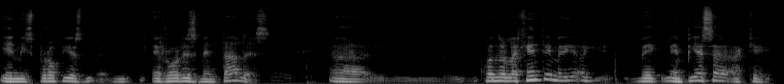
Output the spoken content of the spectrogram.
en mis propios mm, errores mentales. Ah, cuando la gente me, empieza, a que,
